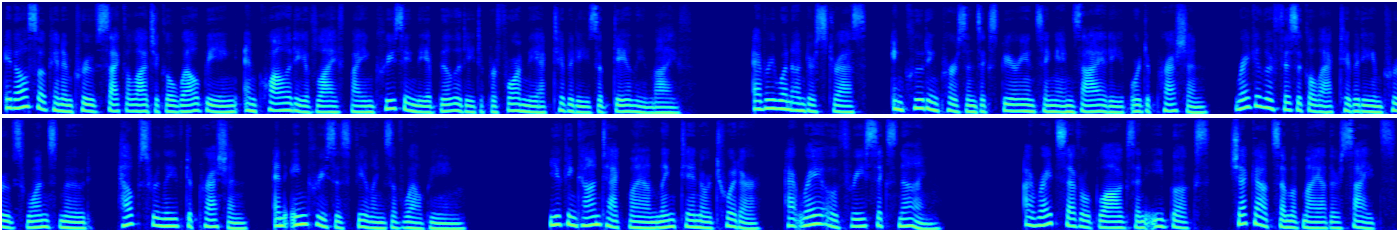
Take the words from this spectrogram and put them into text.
It also can improve psychological well being and quality of life by increasing the ability to perform the activities of daily life. Everyone under stress, including persons experiencing anxiety or depression, regular physical activity improves one's mood, helps relieve depression, and increases feelings of well being. You can contact me on LinkedIn or Twitter at Ray0369. I write several blogs and ebooks, check out some of my other sites.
